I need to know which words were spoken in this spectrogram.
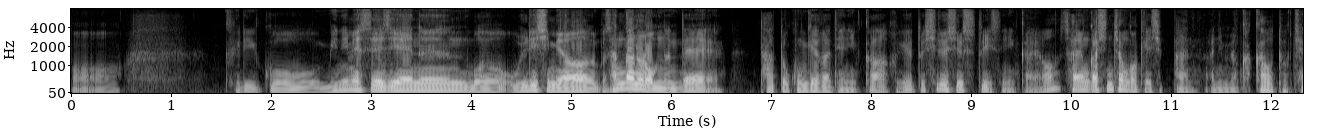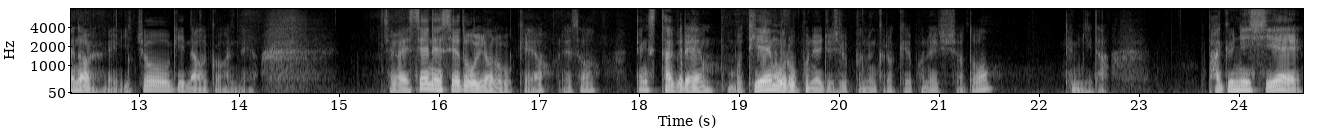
어, 그리고 미니 메시지에는 뭐 올리시면 뭐 상관은 없는데 다 또 공개가 되니까 그게 또 싫으실 수도 있으니까요. 사연과 신청곡 게시판 아니면 카카오톡 채널 네, 이쪽이 나올 것 같네요. 제가 SNS에도 올려놓을게요. 그래서 땡스타그램 뭐 DM으로 보내주실 분은 그렇게 보내주셔도 됩니다. 박윤희 씨의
